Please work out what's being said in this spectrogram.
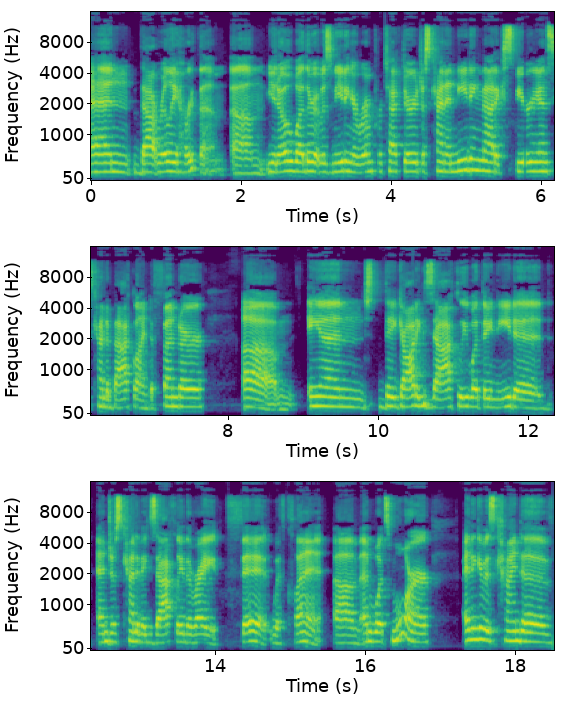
and that really hurt them. Um, you know, whether it was needing a rim protector, just kind of needing that experienced kind of backline defender. Um, and they got exactly what they needed and just kind of exactly the right fit with Clint. Um, and what's more, I think it was kind of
